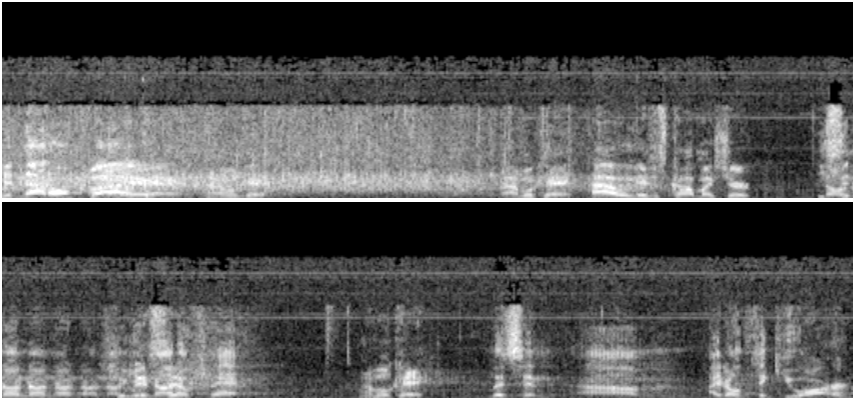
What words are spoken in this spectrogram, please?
You're not on fire. I'm okay. I'm okay. Howie. It just caught my shirt. No, no, no, no, no, no. She You're missed not it. okay. I'm okay. Listen, um, I don't think you are.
